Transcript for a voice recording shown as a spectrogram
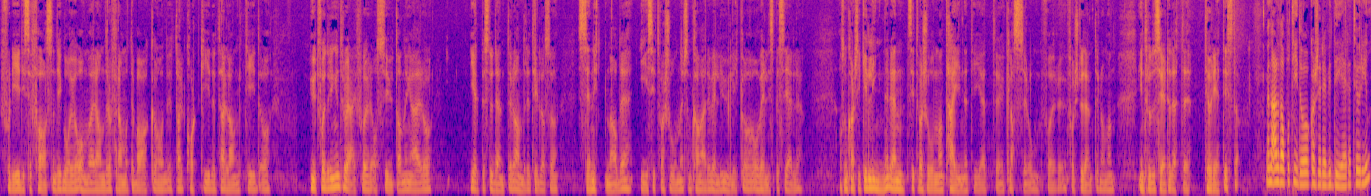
Fordi disse fasene de går jo om hverandre og fram og tilbake, og det tar kort tid, det tar lang tid. og Utfordringen tror jeg for oss i utdanning er å hjelpe studenter og andre til å se nytten av det i situasjoner som kan være veldig ulike og, og veldig spesielle. Og som kanskje ikke ligner den situasjonen man tegnet i et eh, klasserom for, for studenter når man introduserte dette teoretisk. Da. Men er det da på tide å kanskje revidere teorien?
